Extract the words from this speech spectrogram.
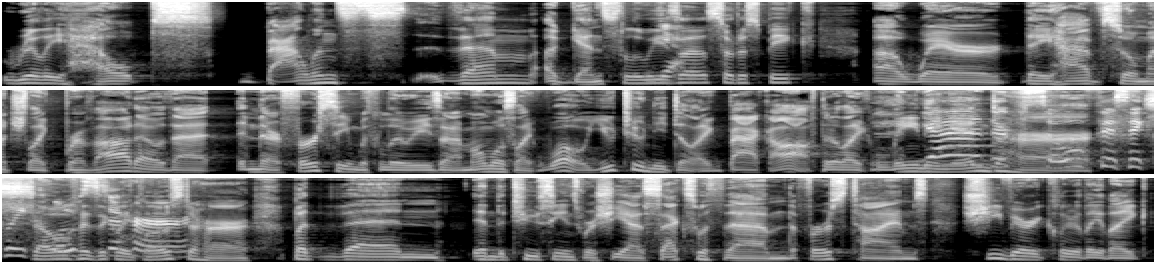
really helps balance them against Luisa, Yeah. so to speak. Uh, where they have so much like bravado that in their first scene with Luisa, I'm almost like, whoa, you two need to like back off. They're like leaning Yeah, into her. so physically so close to physically close her. to her. But then in the two scenes where she has sex with them, the first times, she very clearly like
